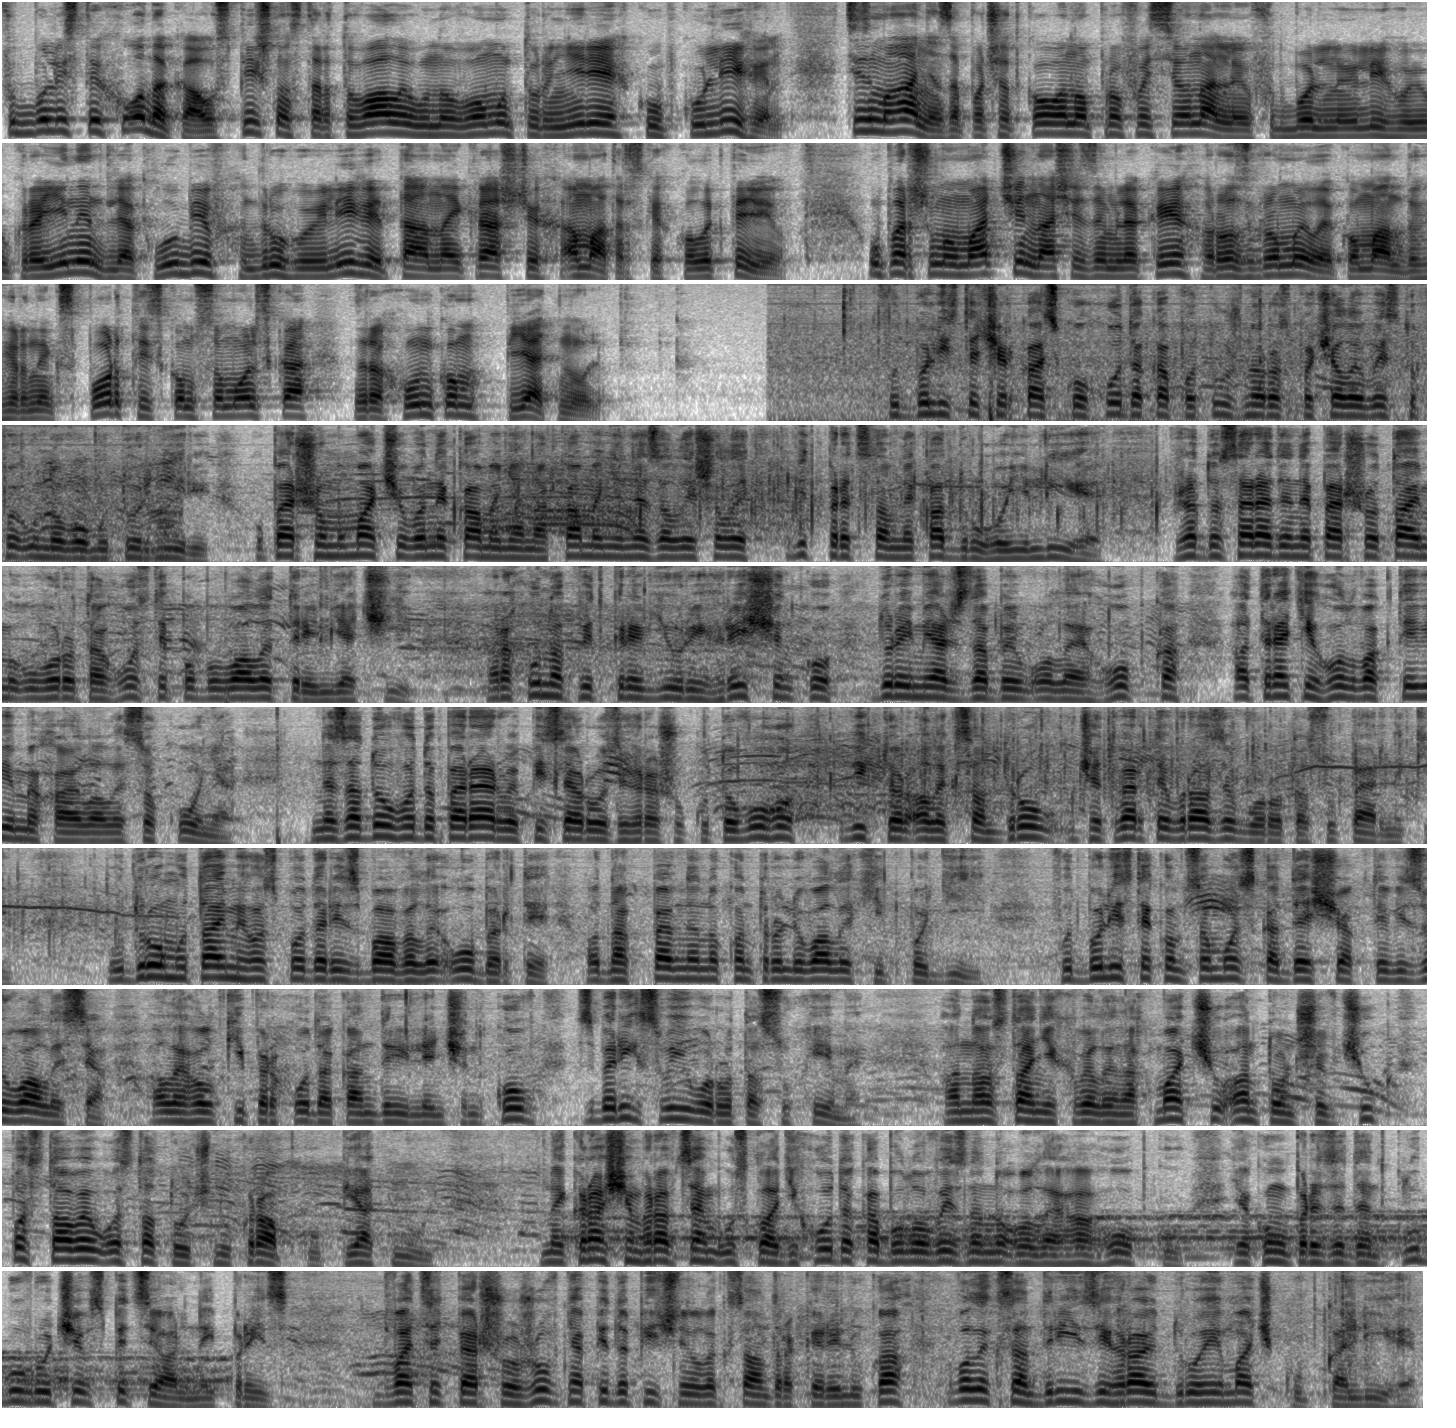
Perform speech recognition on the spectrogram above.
Футболісти Ходака успішно стартували у новому турнірі Кубку Ліги. Ці змагання започатковано професіональною футбольною лігою України для клубів другої ліги та найкращих аматорських колективів. У першому матчі наші земляки розгромили команду Гірник Спорт із Комсомольська з рахунком 5-0. Футболісти черкаського ходака потужно розпочали виступи у новому турнірі. У першому матчі вони каменя на камені не залишили від представника другої ліги. Вже до середини першого тайму у воротах гостей побували три м'ячі. Рахунок відкрив Юрій Грищенко, другий м'яч забив Олег Гопка, а третій гол в активі Михайла Лисоконя. Незадовго до перерви після розіграшу кутового Віктор Олександров у четвертий вразив ворота суперників. У другому таймі господарі збавили оберти, однак впевнено контролювали хід подій. Футболісти Комсомольська дещо активізувалися, але голкіпер Ходак Андрій Ленченков зберіг свої ворота сухими. А на останніх хвилинах матчу Антон Шевчук поставив остаточну крапку 5-0. Найкращим гравцем у складі Ходака було визнано Олега Гопку, якому президент клубу вручив спеціальний приз. 21 жовтня підопічні Олександра Кирилюка в Олександрії зіграють другий матч Кубка Ліги.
